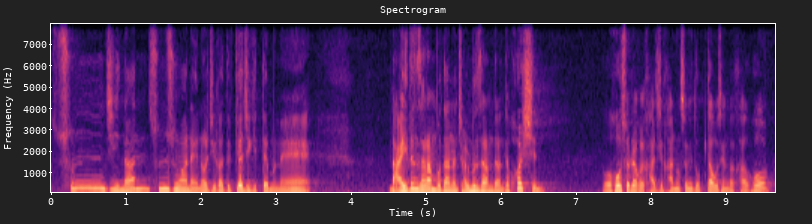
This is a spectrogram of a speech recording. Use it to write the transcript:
순진한 순수한 에너지가 느껴지기 때문에 나이 든 사람보다는 젊은 사람들한테 훨씬 어, 호소력을 가질 가능성이 높다고 생각하고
